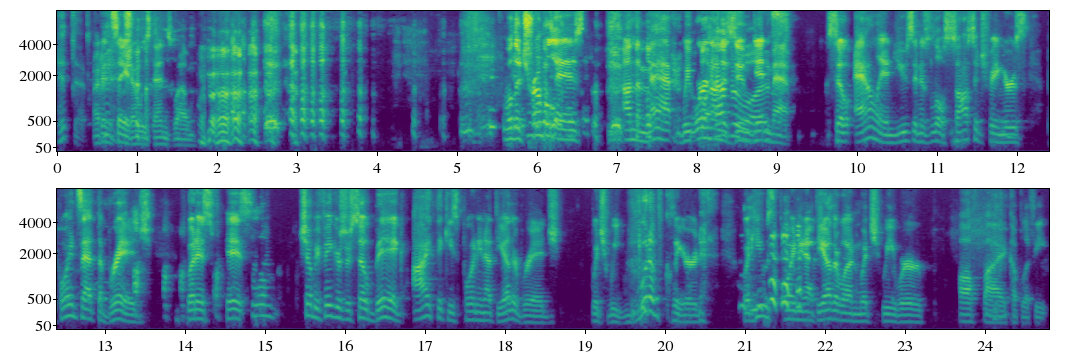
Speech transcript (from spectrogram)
hit that. I didn't say it always ends well. Well, the trouble is on the map, we weren't on the happened zoomed in map. So Alan, using his little sausage fingers, points at the bridge, but his his little chubby fingers are so big. I think he's pointing at the other bridge, which we would have cleared, but he was pointing at the other one, which we were off by a couple of feet.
